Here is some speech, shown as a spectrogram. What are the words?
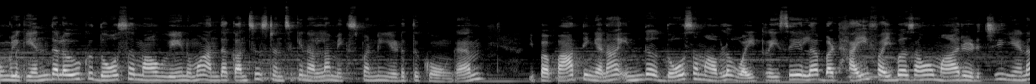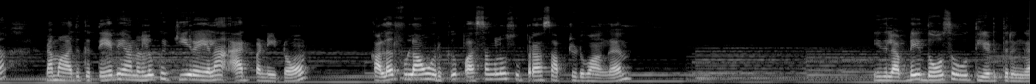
உங்களுக்கு எந்த அளவுக்கு தோசை மாவு வேணுமோ அந்த கன்சிஸ்டன்சிக்கு நல்லா மிக்ஸ் பண்ணி எடுத்துக்கோங்க. இப்போ பார்த்தீங்கன்னா இந்த தோசை மாவில் ஒயிட் ரைஸே இல்லை பட் ஹை ஃபைபர்ஸாகவும் மாறிடுச்சு. ஏன்னா நம்ம அதுக்கு தேவையான அளவுக்கு கீரையெல்லாம் ஆட் பண்ணிட்டோம். கலர்ஃபுல்லாகவும் இருக்குது பசங்களும் சூப்பராக சாப்பிட்டுடுவாங்க. இதில் அப்படியே தோசை ஊற்றி எடுத்துருங்க.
